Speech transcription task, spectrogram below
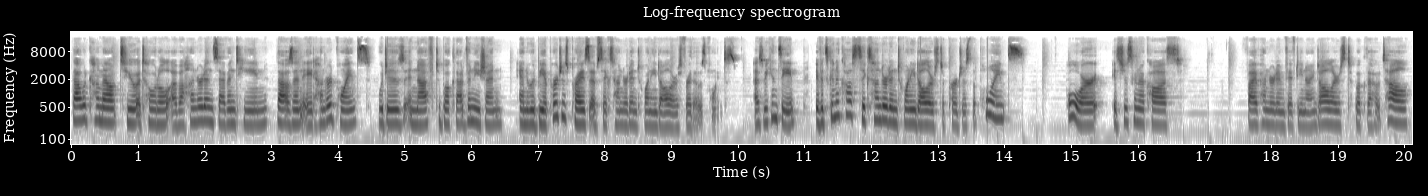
That would come out to a total of 117,800 points, which is enough to book that Venetian, and it would be a purchase price of $620 for those points. As we can see, if it's going to cost $620 to purchase the points, or it's just going to cost $559 to book the hotel,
